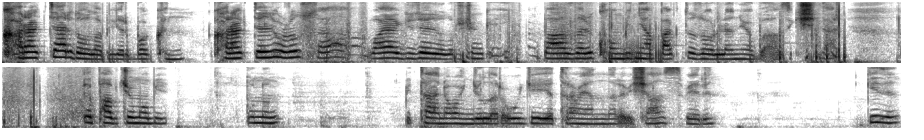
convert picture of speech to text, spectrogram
Karakter de olabilir bakın. Karakterli olursa baya güzel olur. Çünkü bazıları kombin yapmakta zorlanıyor bazı kişiler. Ve PUBG Mobile bunun bir tane oyunculara, UC'ye yatıramayanlara bir şans verin. Gidin.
